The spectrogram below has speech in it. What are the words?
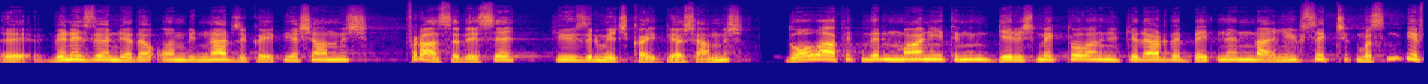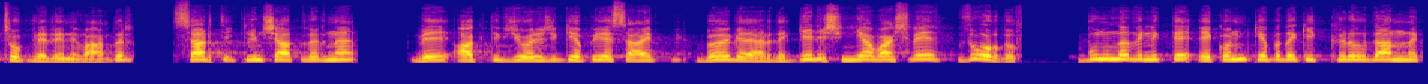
e, Venezuela'da on binlerce kayıp yaşanmış, Fransa'da ise 123 kayıp yaşanmış. Doğal afetlerin maliyetinin gelişmekte olan ülkelerde beklenenden yüksek çıkmasının birçok nedeni vardır. Sert iklim şartlarına ve aktif jeolojik yapıya sahip bölgelerde gelişim yavaş ve zordur. Bununla birlikte ekonomik yapıdaki kırılganlık,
